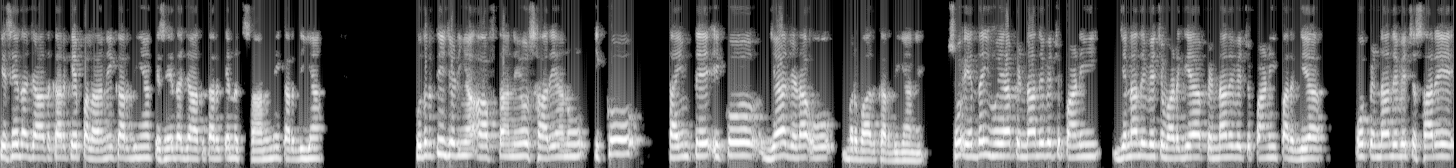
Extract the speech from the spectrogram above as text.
ਕਿਸੇ ਦਾ ਜਾਤ ਕਰਕੇ ਭਲਾ ਨਹੀਂ ਕਰਦੀਆਂ, ਕਿਸੇ ਦਾ ਜਾਤ ਕਰਕੇ ਨੁਕਸਾਨ ਨਹੀਂ ਕਰਦੀਆਂ। ਕੁਦਰਤੀ ਜਿਹੜੀਆਂ ਆਫਤਾਂ ਨੇ, ਉਹ ਸਾਰਿਆਂ ਨੂੰ ਇੱਕੋ ਟਾਈਮ ਤੇ, ਇੱਕੋ ਜਿਹਾ ਜਿਹੜਾ ਉਹ ਬਰਬਾਦ ਕਰਦੀਆਂ ਨੇ। ਸੋ ਇਦਾਂ ਹੀ ਹੋਇਆ, ਪਿੰਡਾਂ ਦੇ ਵਿੱਚ ਪਾਣੀ ਜਿਨ੍ਹਾਂ ਦੇ ਵਿੱਚ ਵੜ ਗਿਆ, ਪਿੰਡਾਂ ਦੇ ਵਿੱਚ ਪਾਣੀ ਭਰ ਗਿਆ, ਉਹ ਪਿੰਡਾਂ ਦੇ ਵਿੱਚ ਸਾਰੇ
